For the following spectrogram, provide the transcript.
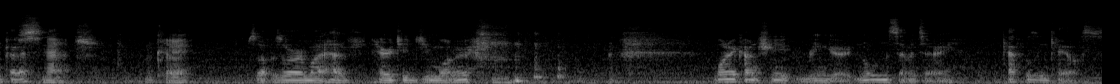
Okay. Snatch. Okay. So Zoro might have heritage in Wano. Wano Country, Ringo, Northern Cemetery, Capitals in Chaos.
